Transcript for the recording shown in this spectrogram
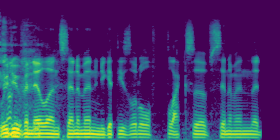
we do vanilla and cinnamon, and you get these little flecks of cinnamon that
